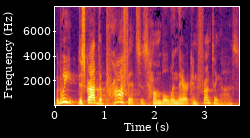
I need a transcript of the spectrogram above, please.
Would we describe the prophets as humble when they are confronting us?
